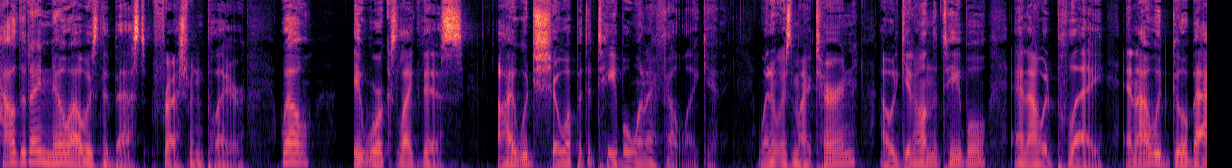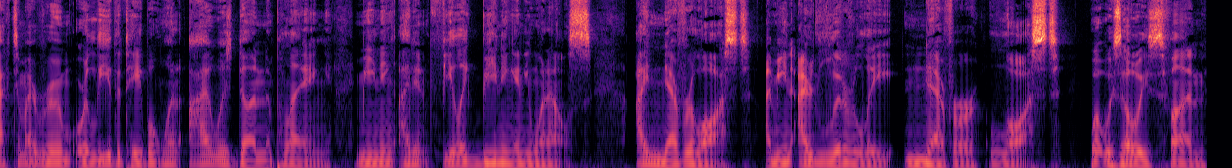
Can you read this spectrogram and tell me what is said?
How did I know I was the best freshman player? Well, it works like this I would show up at the table when I felt like it. When it was my turn, I would get on the table and I would play, and I would go back to my room or leave the table when I was done playing, meaning I didn't feel like beating anyone else. I never lost. I mean, I literally never lost. What was always fun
